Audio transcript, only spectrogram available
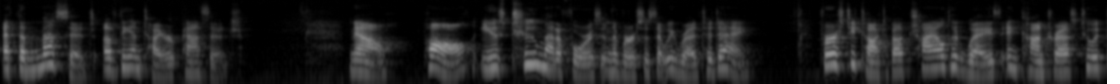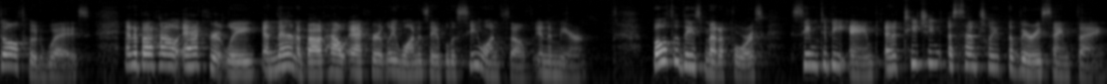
at the message of the entire passage. Now, Paul used two metaphors in the verses that we read today. First, he talked about childhood ways in contrast to adulthood ways, and about how accurately, and then about how accurately one is able to see oneself in a mirror. Both of these metaphors seem to be aimed at teaching essentially the very same thing.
